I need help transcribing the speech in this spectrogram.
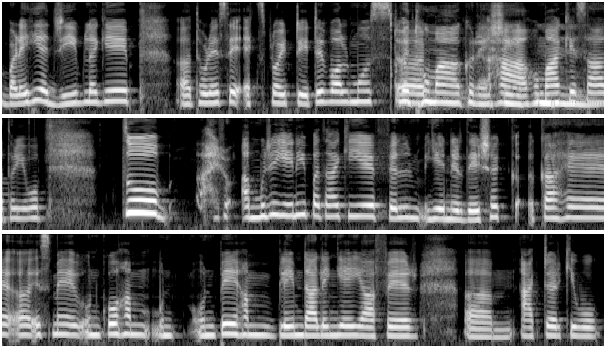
बड़े ही अजीब लगे थोड़े से एक्सप्लॉयटेटिव ऑलमोस्ट हुमा हाँ हुमा के साथ और ये वो। तो अब मुझे ये नहीं पता कि ये फ़िल्म ये निर्देशक का है इसमें उनको हम उन उन पे हम ब्लेम डालेंगे या फिर एक्टर की वो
